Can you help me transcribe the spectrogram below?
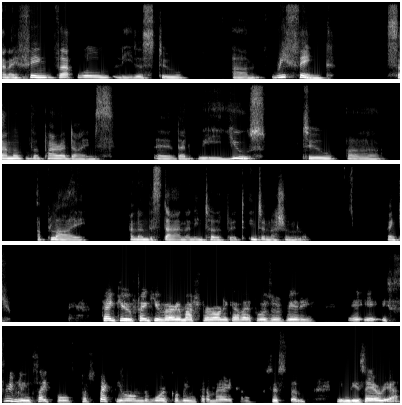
And I think that will lead us to um, rethink some of the paradigms uh, that we use to uh, apply and understand and interpret international law. Thank you. Thank you. Thank you very much, Veronica. That was a very extremely insightful perspective on the work of Inter-American system in this area.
